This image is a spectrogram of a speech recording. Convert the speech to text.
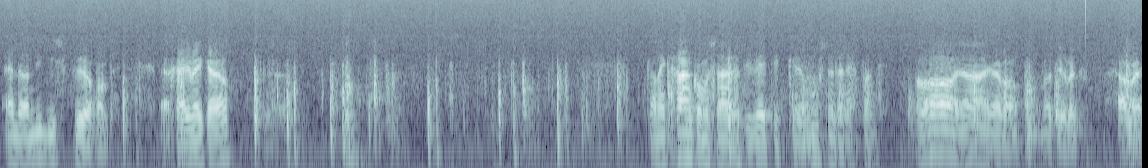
en dan nu die speurhond. Eh, ga je mee, Karel? Kan ik gaan, commissaris? U weet, ik moest naar de rechtbank. Oh, ja, jawel. Natuurlijk. Gaan we.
